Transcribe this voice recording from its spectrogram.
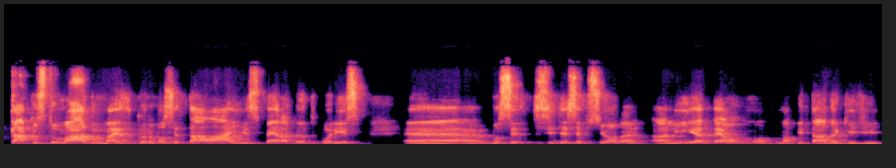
está acostumado, mas quando você está lá e espera tanto por isso, é, você se decepciona ali, até uma, uma pitada aqui de,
